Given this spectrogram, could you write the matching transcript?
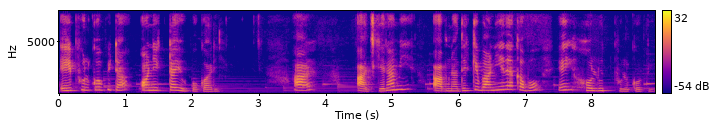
এই ফুলকপিটা অনেকটাই উপকারী। আর আজকের আমি আপনাদেরকে বানিয়ে দেখাবো এই হলুদ ফুলকপি।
